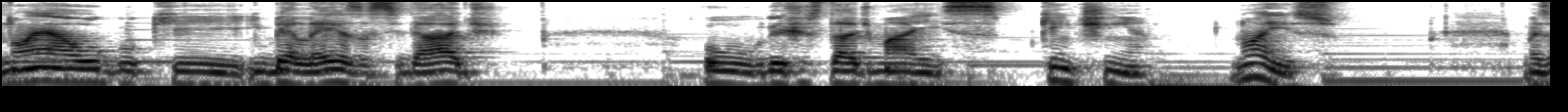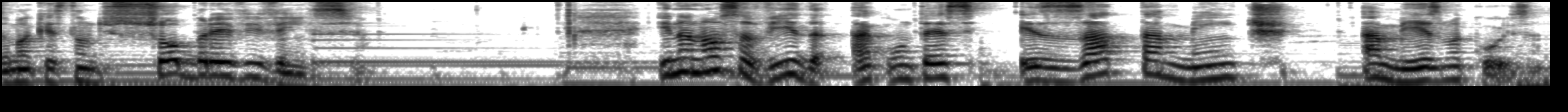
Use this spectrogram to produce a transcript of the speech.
Não é algo que embeleza a cidade ou deixa a cidade mais quentinha. Não é isso. Mas é uma questão de sobrevivência. E na nossa vida acontece exatamente a mesma coisa.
